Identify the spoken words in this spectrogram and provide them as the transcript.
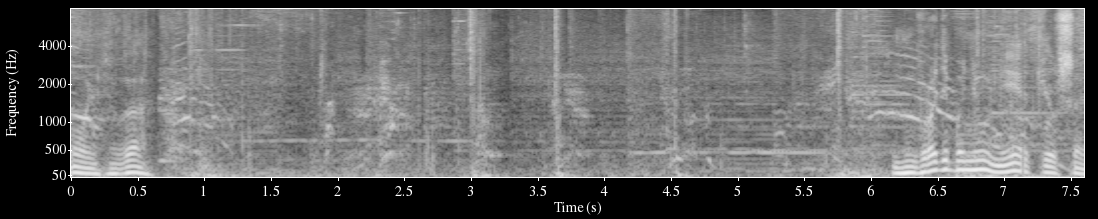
Ой, нифига. Ну, вроде бы не умеет, слушай.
